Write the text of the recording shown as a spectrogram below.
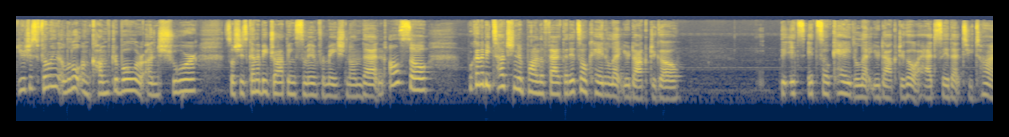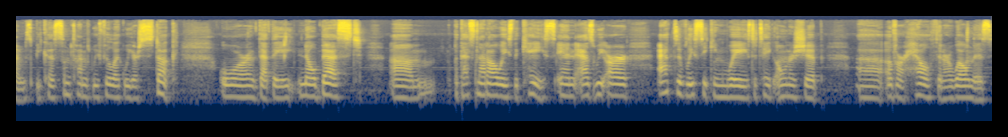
you're just feeling a little uncomfortable or unsure. So she's going to be dropping some information on that, and also we're going to be touching upon the fact that it's okay to let your doctor go. It's it's okay to let your doctor go. I had to say that two times because sometimes we feel like we are stuck, or that they know best. Um, but that's not always the case. And as we are actively seeking ways to take ownership uh, of our health and our wellness,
